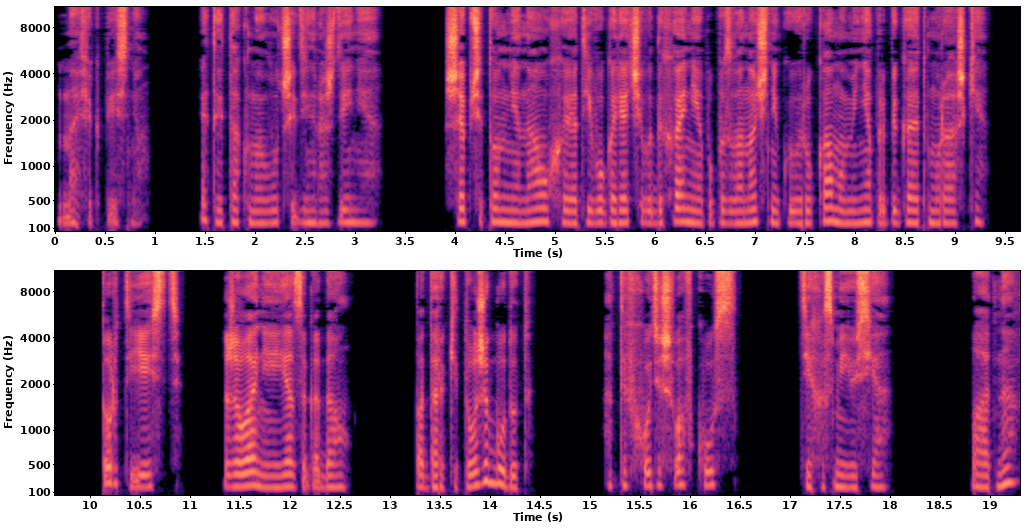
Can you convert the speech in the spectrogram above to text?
Нафиг песню. Это и так мой лучший день рождения. Шепчет он мне на ухо, и от его горячего дыхания по позвоночнику и рукам у меня пробегают мурашки. Торт есть. Желание я загадал. Подарки тоже будут? А ты входишь во вкус. Тихо смеюсь я. Ладно,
